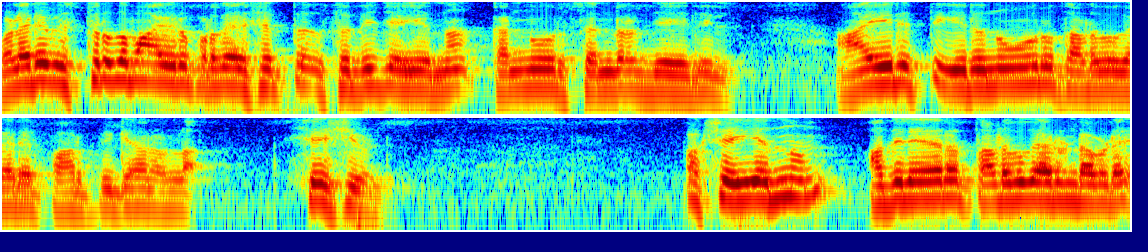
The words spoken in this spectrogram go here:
വളരെ വിസ്തൃതമായൊരു പ്രദേശത്ത് സ്ഥിതി ചെയ്യുന്ന കണ്ണൂർ സെൻട്രൽ ജയിലിൽ ആയിരത്തി ഇരുന്നൂറ് തടവുകാരെ പാർപ്പിക്കാനുള്ള ശേഷിയുണ്ട്. പക്ഷേ എന്നും അതിലേറെ തടവുകാരുണ്ട് അവിടെ.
